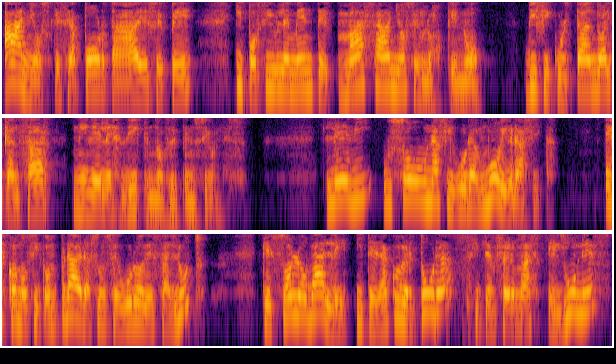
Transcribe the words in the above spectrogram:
años que se aporta a AFP y posiblemente más años en los que no, dificultando alcanzar niveles dignos de pensiones. Levy usó una figura muy gráfica. Es como si compraras un seguro de salud que solo vale y te da cobertura si te enfermas el lunes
